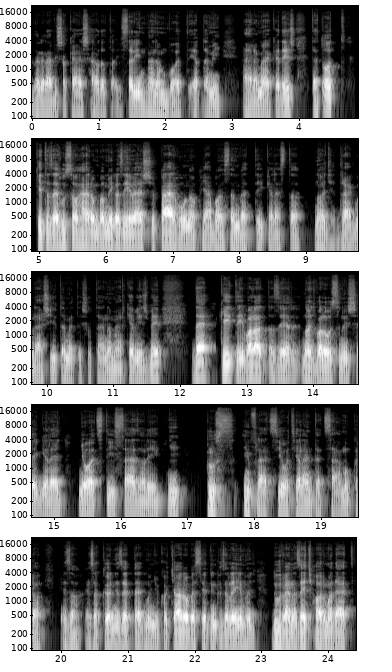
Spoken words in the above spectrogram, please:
legalábbis a KSH adatai szerint már nem volt érdemi áremelkedés. Tehát ott 2023-ban még az év első pár hónapjában szenvedték el ezt a nagy drágulási ütemet, és utána már kevésbé, de két év alatt azért nagy valószínűséggel egy 8-10 százaléknyi plusz inflációt jelentett számukra ez a, ez a környezet. Tehát mondjuk, hogyha arról beszéltünk az elején, hogy durván az egyharmadát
